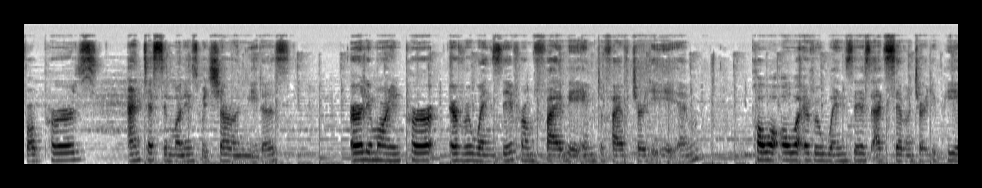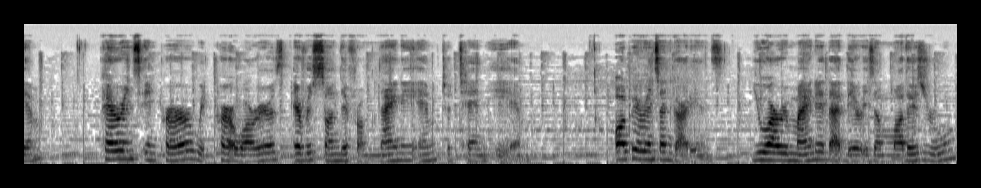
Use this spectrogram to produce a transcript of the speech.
for prayers and testimonies with Sharon leaders. Early morning prayer every Wednesday from 5 a.m. to 5:30 a.m. Power hour every Wednesdays at 7:30 p.m. Parents in prayer with prayer warriors every Sunday from 9 a.m. to 10 a.m. All parents and guardians, you are reminded that there is a mother's room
